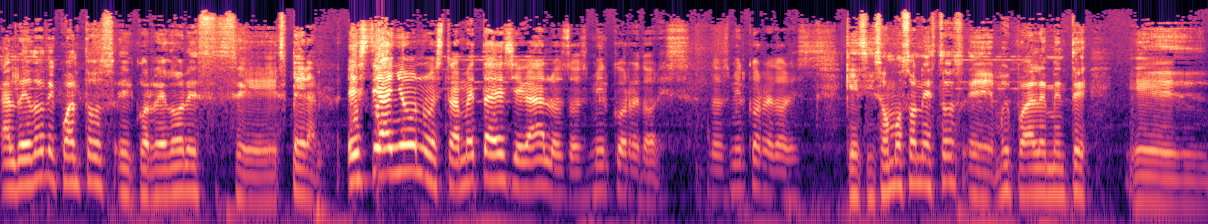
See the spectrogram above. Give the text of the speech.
¿Alrededor de cuántos eh, corredores se esperan? Este año nuestra meta es llegar a los 2000 corredores. 2000 corredores. Que si somos honestos, eh, muy probablemente eh,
